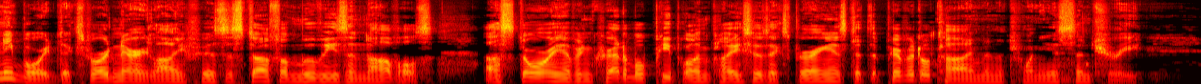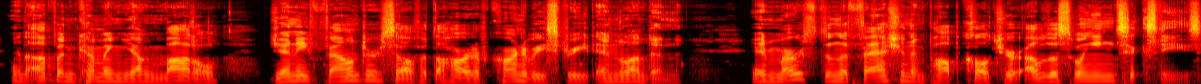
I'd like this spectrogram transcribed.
Jenny Boyd's extraordinary life is the stuff of movies and novels, a story of incredible people and places experienced at the pivotal time in the 20th century. An up and coming young model, Jenny found herself at the heart of Carnaby Street in London, immersed in the fashion and pop culture of the swinging 60s.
